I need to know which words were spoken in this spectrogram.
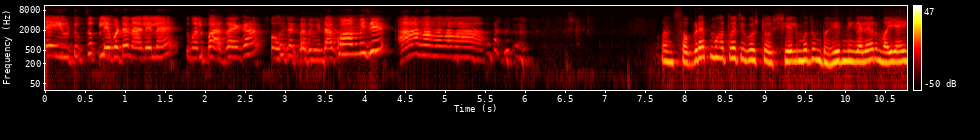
युट्यूबचं प्ले बटन आलेलं आहे. तुम्हाला पाहायचं आहे का? पाहू शकता तुम्ही. दाखवा मम्मीजी आ हा हा हा. आणि सगळ्यात महत्वाची गोष्ट शेलमधून बाहेर निघाल्यावर माई आई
